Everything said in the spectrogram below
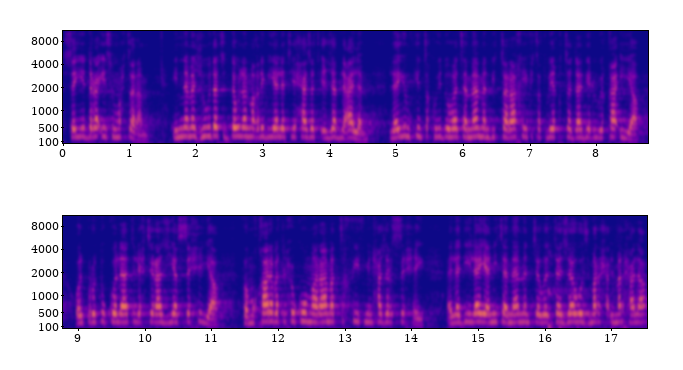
سيد الرئيس المحترم إن مجهودات الدولة المغربية التي حازت إعجاب العالم لا يمكن تقويضها تماما بالتراخي في تطبيق التدابير الوقائية والبروتوكولات الاحترازية الصحية فمقاربة الحكومة رام التخفيف من حجر الصحي الذي لا يعني تماما تجاوز المرحلة.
